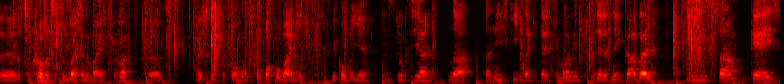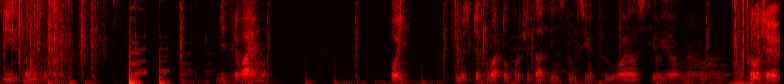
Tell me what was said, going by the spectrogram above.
е, розпаковувати тут майже немає чого. Е, Прийшли в такому упакуванні, в якому є інструкція на англійській і на китайській мові, зарядний кабель і сам кейс із навушниками. Відкриваємо. Ой. Думаю, спочатку варто прочитати інструкцію. True wireless stereo. Коротше,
